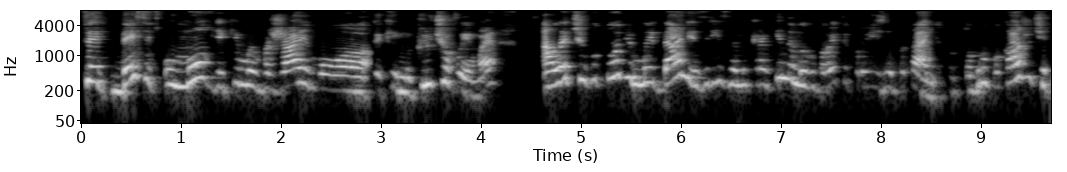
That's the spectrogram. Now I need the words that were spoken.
це 10 умов, які ми вважаємо такими ключовими. Але чи готові ми далі з різними країнами говорити про різні питання? Тобто, грубо кажучи,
